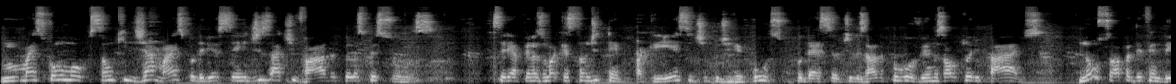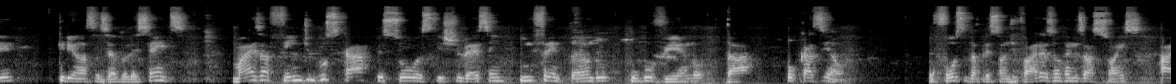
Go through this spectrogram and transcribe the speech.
mas como uma opção que jamais poderia ser desativada pelas pessoas. Seria apenas uma questão de tempo para que esse tipo de recurso pudesse ser utilizado por governos autoritários, não só para defender crianças e adolescentes, mas a fim de buscar pessoas que estivessem enfrentando o governo da ocasião. Por força da pressão de várias organizações, a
